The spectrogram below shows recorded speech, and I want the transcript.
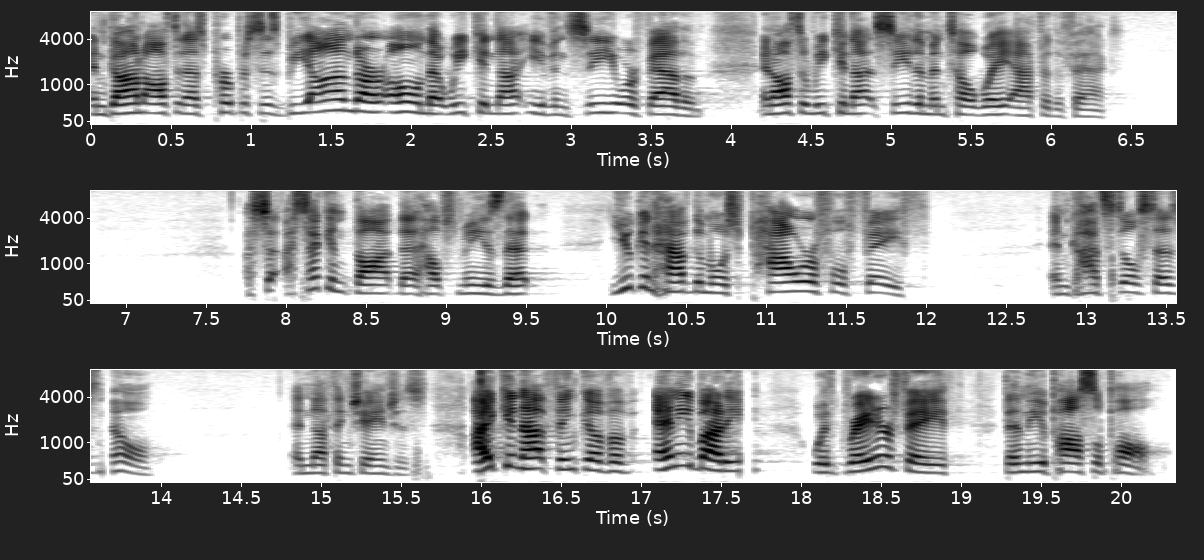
And God often has purposes beyond our own that we cannot even see or fathom. And often we cannot see them until way after the fact. A, se- a second thought that helps me is that you can have the most powerful faith, and God still says no, and nothing changes. I cannot think of, of anybody with greater faith than the Apostle Paul.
